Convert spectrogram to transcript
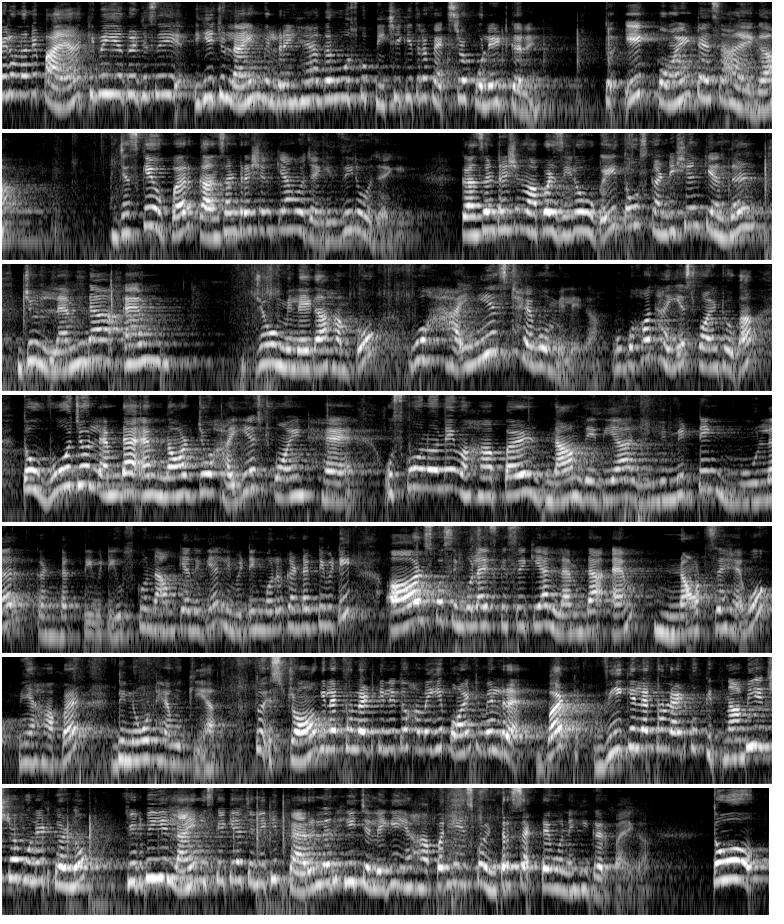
फिर उन्होंने पाया कि भाई अगर जैसे ये जो लाइन मिल रही है, अगर वो उसको पीछे की तरफ़ एक्स्ट्रापोलेट करें तो एक पॉइंट ऐसा आएगा जिसके ऊपर कंसंट्रेशन क्या हो जाएगी? ज़ीरो हो जाएगी। कंसंट्रेशन वहाँ पर ज़ीरो हो गई तो उस कंडीशन के अंदर जो लेमडा एम जो मिलेगा हमको, वो हाईएस्ट है, वो मिलेगा। वो बहुत हाईएस्ट पॉइंट होगा। तो वो जो लेमडा एम नॉट जो हाईएस्ट पॉइंट है उसको उन्होंने वहाँ पर नाम दे दिया लिमिटिंग मोलर कंडक्टिविटी उसको नाम क्या दे दिया? लिमिटिंग मोलर कंडक्टिविटी और उसको सिंबलाइज किससे किया? लेमडा एम नॉट से है वो, यहाँ पर डिनोट है वो किया। तो स्ट्रॉन्ग इलेक्ट्रोलाइट के लिए तो हमें ये पॉइंट मिल रहा है बट वीक इलेक्ट्रोलाइट को कितना भी एक्स्ट्रा बुलेट कर लो, फिर भी ये लाइन इसके क्या चलेगी? पैरेलल ही चलेगी। यहाँ पर ये इसको इंटरसेक्ट है, वो नहीं कर पाएगा। तो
